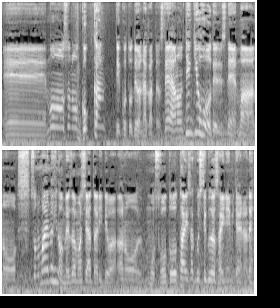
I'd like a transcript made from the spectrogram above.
えー、もうその極寒ってことではなかったですね。あの、天気予報でですね、まあ、あの、その前の日の目覚ましあたりでは、あの、もう相当対策してくださいね、みたいなね、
